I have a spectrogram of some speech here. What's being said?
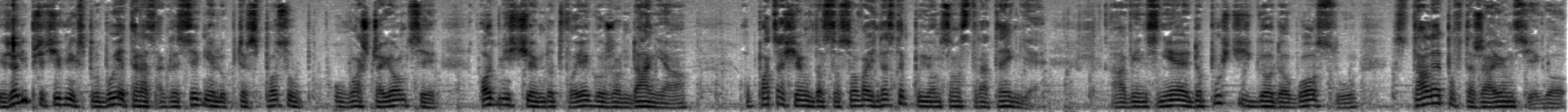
Jeżeli przeciwnik spróbuje teraz agresywnie lub też w sposób uwłaszczający odnieść się do Twojego żądania, opłaca się zastosować następującą strategię, a więc nie dopuścić go do głosu, stale powtarzając jego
